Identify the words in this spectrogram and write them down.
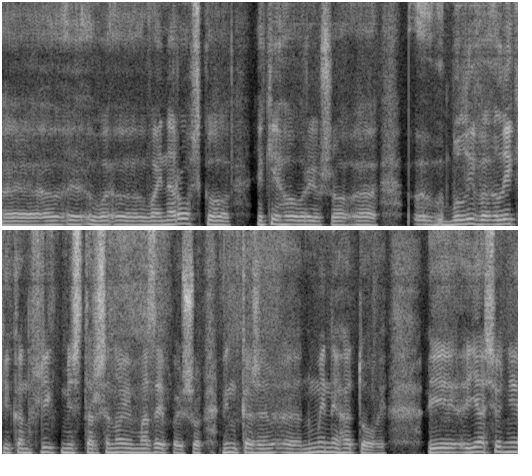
е, е, е, Вайнаровського, який говорив, що е, е, були великий конфлікт між старшиною і Мазепою, що він каже, е, ну ми не готові. І я сьогодні,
